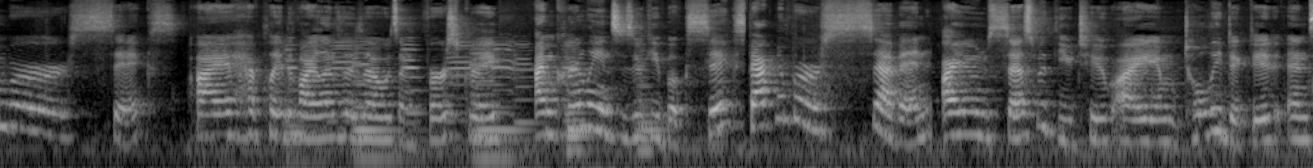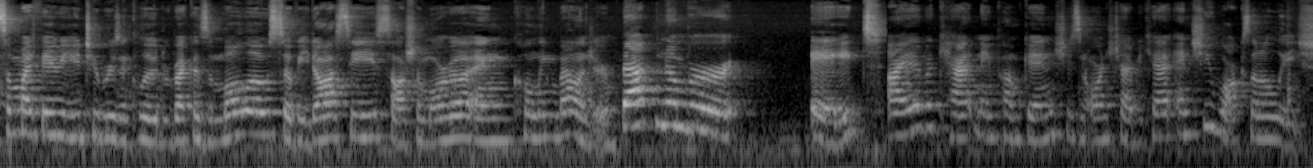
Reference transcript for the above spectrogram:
Number six, I have played the violin since I was in first grade. I'm currently in Suzuki Book 6. Fact number seven, I am obsessed with YouTube. I am totally addicted, and some of my favorite YouTubers include Rebecca Zamolo, Sophie Dossi, Sasha Morga, and Colleen Ballinger. Fact number eight, I have a cat named Pumpkin. She's an orange tabby cat, and she walks on a leash.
